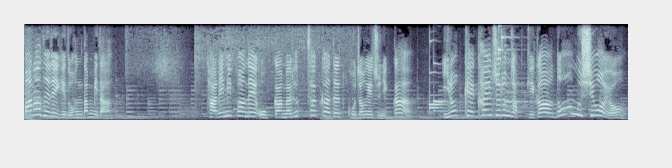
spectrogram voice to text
빨아들이기도 한답니다. 다리미판에 옷감을 흡착하듯 고정해주니까 이렇게 칼주름 잡기가 너무 쉬워요.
